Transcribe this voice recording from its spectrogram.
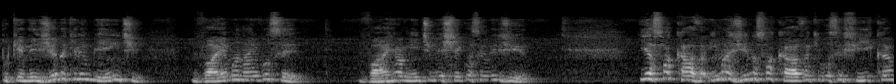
Porque a energia daquele ambiente vai emanar em você, vai realmente mexer com essa energia. E a sua casa, imagina a sua casa que você fica,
